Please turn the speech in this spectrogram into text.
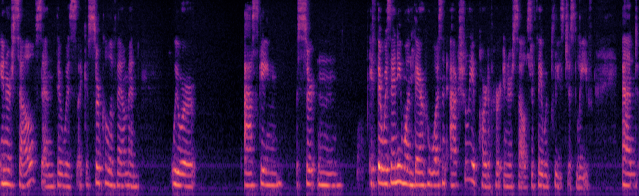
inner selves, and there was like a circle of them, and we were asking certain if there was anyone there who wasn't actually a part of her inner selves, if they would please just leave. And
